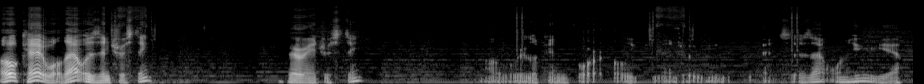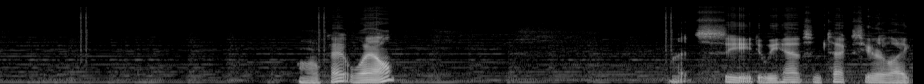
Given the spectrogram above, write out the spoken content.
okay, well that was interesting. Very interesting. Oh, we're looking for elite commando unit defense. Is that one here? Yeah. Okay, well. Let's see, do we have some techs here like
